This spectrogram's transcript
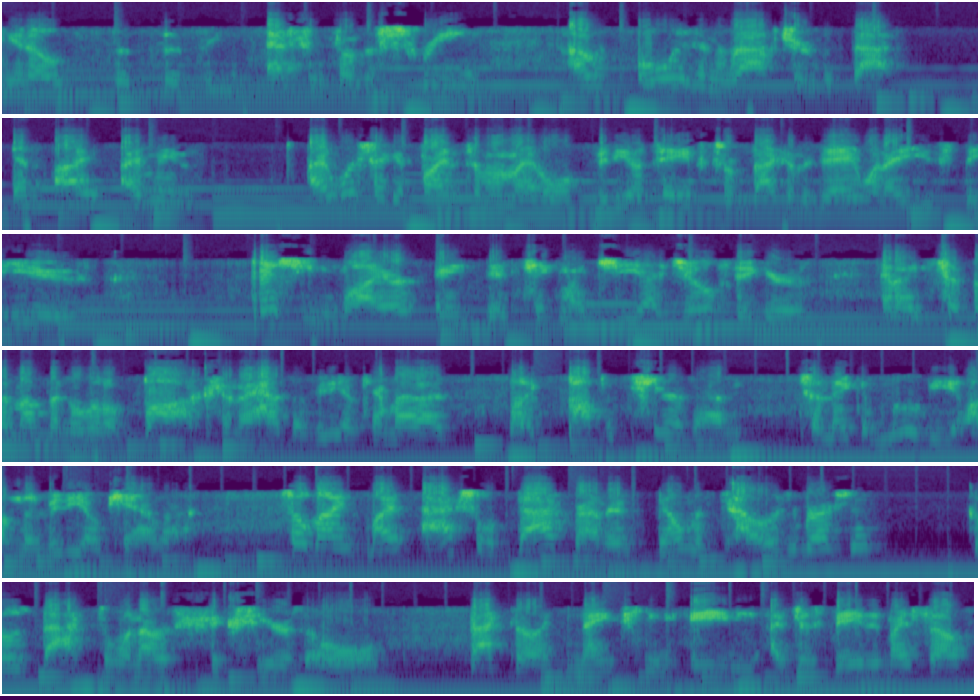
you know, the, the, the essence on the screen. I was always enraptured with that. And I, I mean, I wish I could find some of my old videotapes from back in the day when I used to use fishing wire and, and take my GI Joe figures and I'd set them up in a little box and I had the video camera and I'd like puppeteer them to make a movie on the video camera. So my, my actual background in film and television production goes back to when I was six years old. Back to like 1980. I just dated myself.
